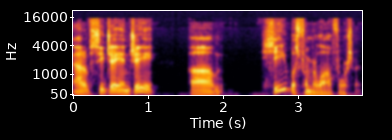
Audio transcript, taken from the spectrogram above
out of CJNG, um, he was former law enforcement.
